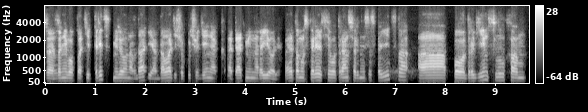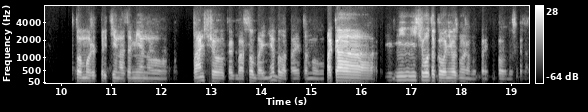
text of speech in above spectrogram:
за, за него платить 30 миллионов, да, и отдавать еще кучу денег опять Мина Райоли. Поэтому, скорее всего, трансфер не состоится, а по другим слухам, кто может прийти на замену Санчо, как бы особо и не было, поэтому пока ни, ничего такого невозможно будет по этому поводу сказать.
